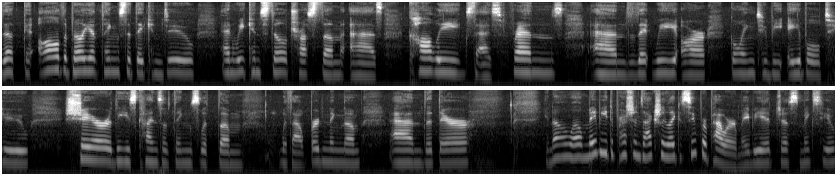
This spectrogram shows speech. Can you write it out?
Look at all the brilliant things that they can do, and we can still trust them as colleagues, as friends, and that we are going to be able to share these kinds of things with them without burdening them, and that they're you know, well, maybe depression's actually like a superpower. Maybe it just makes you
